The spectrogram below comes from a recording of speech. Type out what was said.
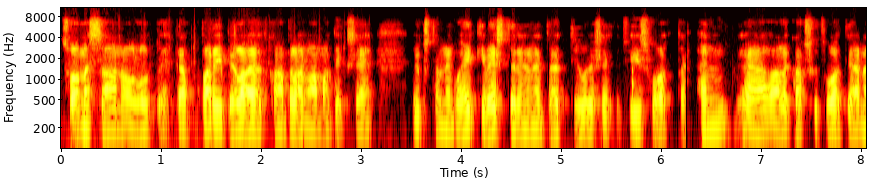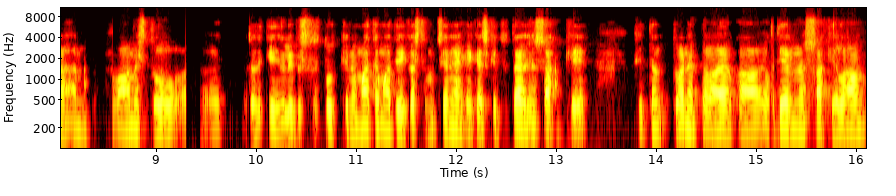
Suomessa on ollut ehkä pari pelaajaa, jotka on pelannut ammatikseen. Yksi on niin Heikki Westerinen, täytti juuri 75 vuotta. Hän alle 20-vuotiaana hän valmistuu yliopistossa tutkinut matematiikasta, mutta sen jälkeen keskittyi täysin sakkiin. Sitten toinen pelaaja, joka on tiennyt sakilla, on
